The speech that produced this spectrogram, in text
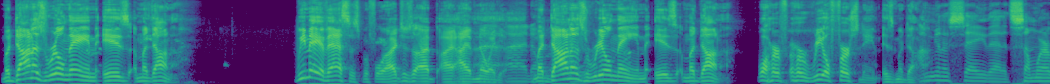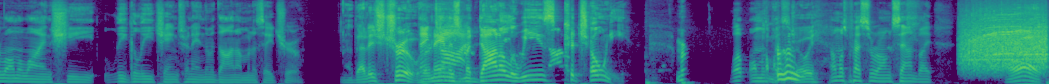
Madonna's real name is Madonna. We may have asked this before. I just I I, I have no idea. I don't Madonna's real name is Madonna. Well, her her real first name is Madonna. I'm gonna say that it's somewhere along the line she legally changed her name to Madonna. I'm gonna say true. Now, that is true. her Thank name is Madonna Louise Ciccone. Well, almost Come pressed, on, Joey. almost pressed the wrong soundbite. All right,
